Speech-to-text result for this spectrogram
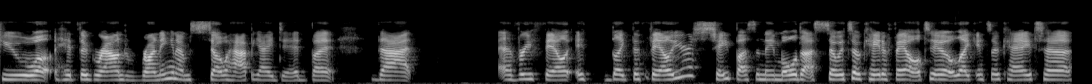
to hit the ground running, and I'm so happy I did. But that every fail it like the failures shape us and they mold us so it's okay to fail too like it's okay to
